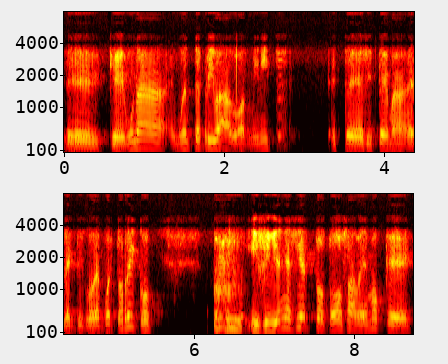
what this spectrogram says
eh, que una, un ente privado administre este sistema eléctrico de Puerto Rico. y si bien es cierto, todos sabemos que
